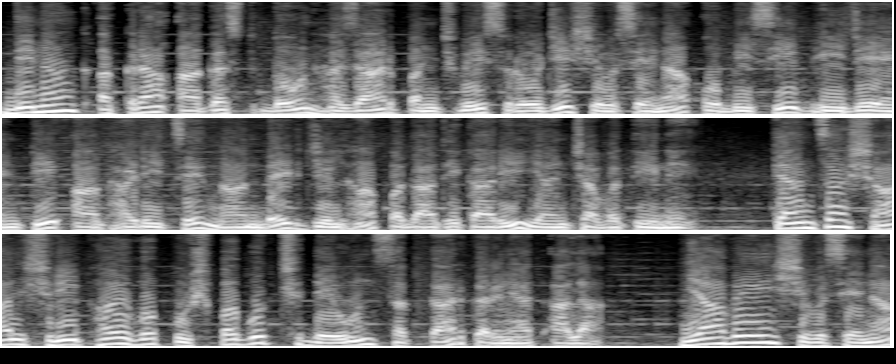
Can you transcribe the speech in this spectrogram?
दिनांक अकरा ऑगस्ट दोन हजार पंचवीस रोजी शिवसेना ओबीसी व्हीजेएनटी आघाडीचे नांदेड जिल्हा पदाधिकारी यांच्या वतीने त्यांचा शाल श्रीफळ व पुष्पगुच्छ देऊन सत्कार करण्यात आला. यावेळी शिवसेना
